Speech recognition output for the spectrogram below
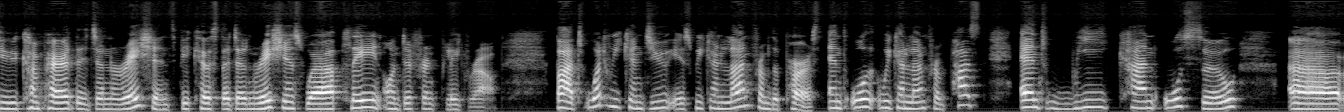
to compare the generations because the generations were playing on different playground. But what we can do is we can learn from the past and all, we can learn from past and we can also uh,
